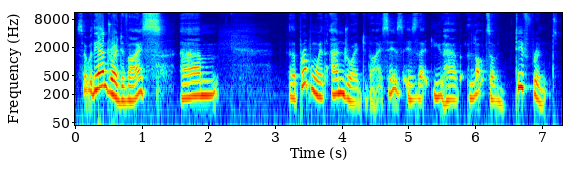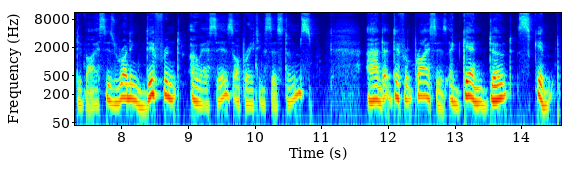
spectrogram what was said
So with the Android device, um, the problem with Android devices is that you have lots of different devices running different OSs, operating systems, and at different prices. Again, don't skimp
